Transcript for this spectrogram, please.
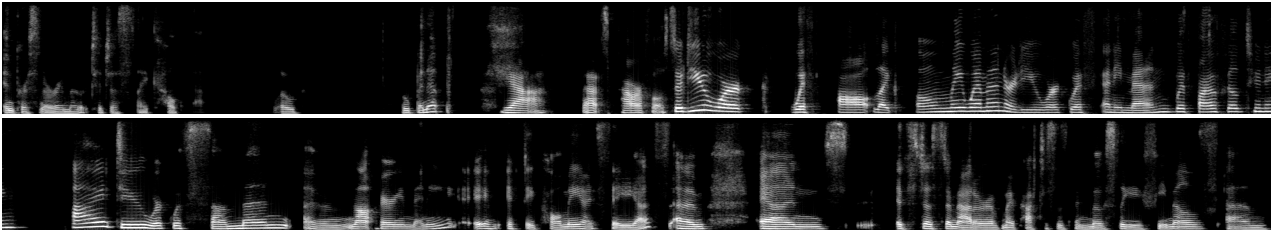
in person or remote, to just like help that flow open up. Yeah, that's powerful. So, do you work with all like only women, or do you work with any men with biofield tuning? I do work with some men, um, not very many. If, if, they call me, I say yes. Um, and it's just a matter of my practice has been mostly females. Um,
